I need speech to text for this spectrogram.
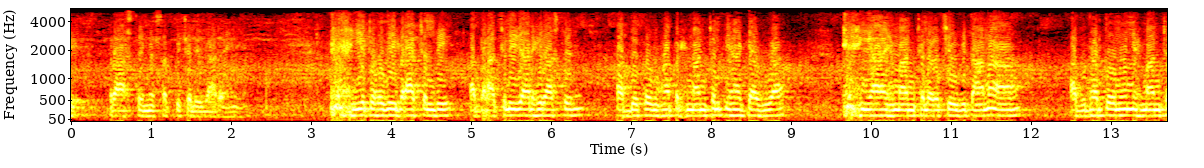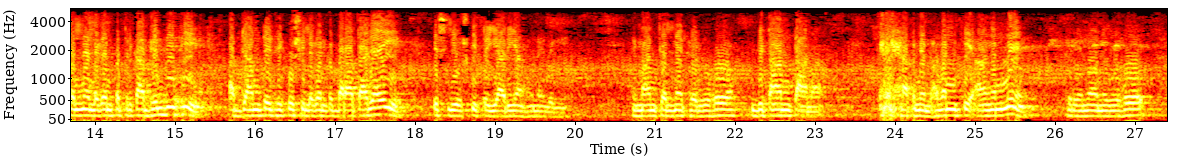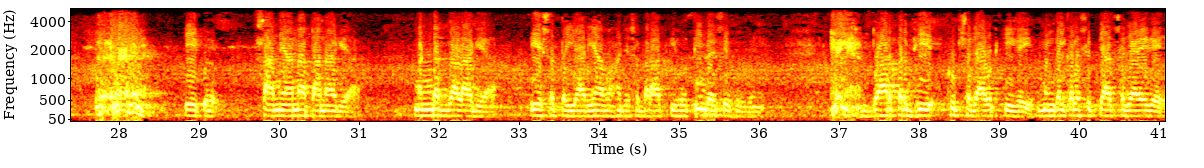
रास्ते में सबके चले जा रहे हैं। ये तो हो गई बरात चल दी अब बरात चली जा रही रास्ते में। अब देखो वहाँ पर हिमांचल के यहाँ क्या हुआ। यहाँ हिमांचल रचे बिताना। अब उधर तो उन्होंने हिमांचल ने लगन पत्रिका भेज दी थी। अब जानते थे कि उसी लगन पर बारात आ जाएगी, इसलिए उसकी तैयारियाँ होने लगी। हिमांचल ने फिर वो बितान ताना अपने भवन के आँगन में फिर उन्होंने वो एक सामियाना ताना गया, मंडप गाड़ा गया। ये सब तैयारियाँ वहाँ जैसे बारात की होती, वैसे हो गई। द्वार पर भी खूब सजावट की गई, मंगल कलश इत्यादि सजाए गए,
